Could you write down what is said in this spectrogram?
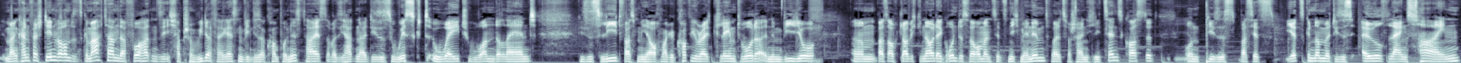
Man kann verstehen, warum sie es gemacht haben. Davor hatten sie, ich habe schon wieder vergessen, wie dieser Komponist heißt, aber sie hatten halt dieses Whisked Away to Wonderland, dieses Lied, was mir ja auch mal gecopyright claimed wurde in einem Video, ähm, was auch, glaube ich, genau der Grund ist, warum man es jetzt nicht mehr nimmt, weil es wahrscheinlich Lizenz kostet. Und dieses, was jetzt, jetzt genommen wird, dieses Old Lang Syne,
